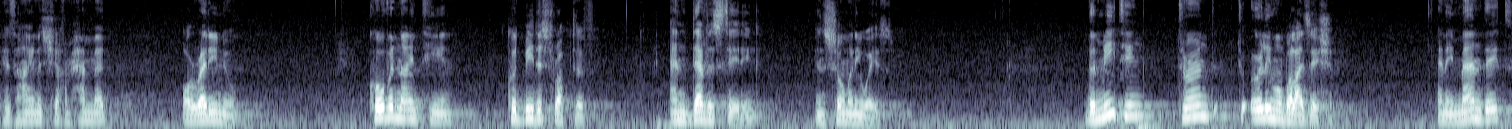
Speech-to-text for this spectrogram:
His Highness Sheikh Mohammed already knew. COVID 19 could be disruptive and devastating in so many ways. The meeting turned to early mobilization and a mandate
